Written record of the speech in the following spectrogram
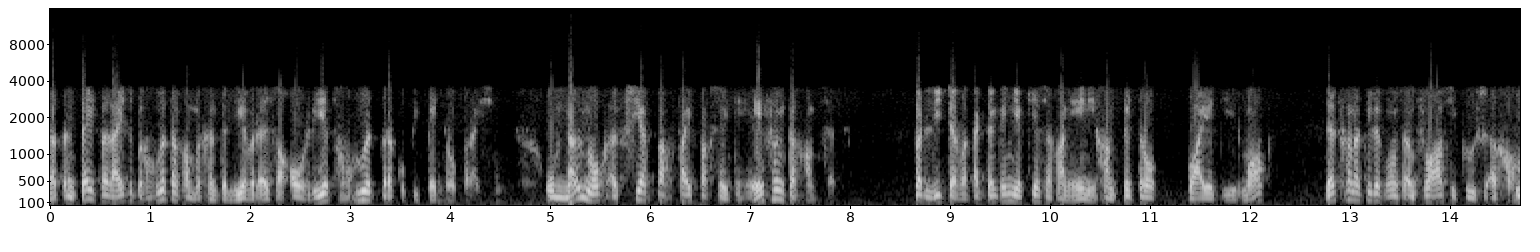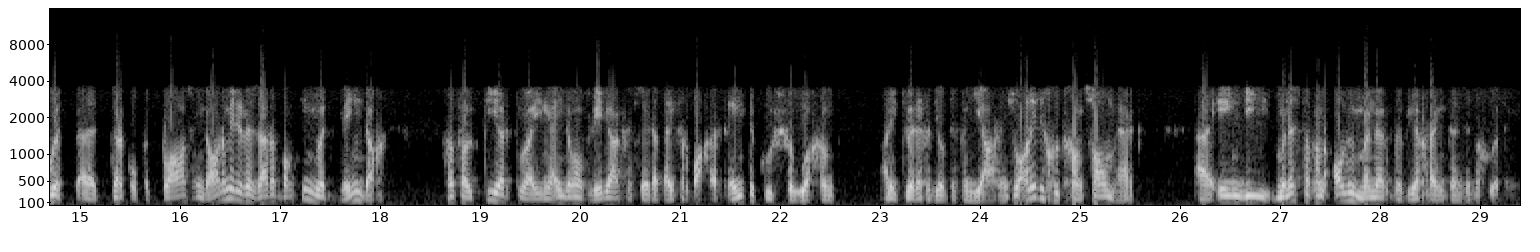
dat in tyd wat hy se begroting gaan begin te lewer is daar alreeds groot druk op die petrolpryse. Om nou nog 'n 40-50 sent heffing te gaan sit per liter wat ek dink in jou keuse gaan hê nie, gaan petrol baie duur maak. Dit gaan natuurlik ons inflasiekoers 'n groot uh, druk op het plaas en daarom het die Reservebank nie noodwendig gefouteer toe hy aan die einde van verlede jaar gesê dat hy verwag 'n rentekoersverhoging aan die tweede gedeelte van die jaar. En so al hierdie goed gaan saamwerk uh, en die minister gaan al hoe minder beweegruimte in sy begroting hê.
